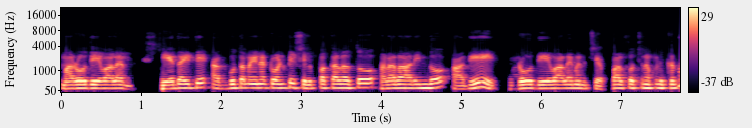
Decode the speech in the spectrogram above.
మరో దేవాలయం. ఏదైతే అద్భుతమైనటువంటి శిల్పకళతో అలరారిందో అదే మరో దేవాలయం అని చెప్పాల్సి వచ్చినప్పుడు ఇక్కడ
